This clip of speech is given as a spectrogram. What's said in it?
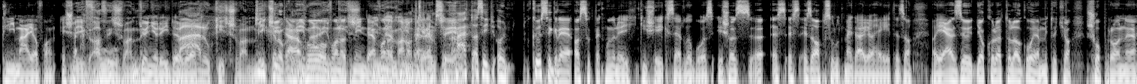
klímája van. És Még fú, az is van. Gyönyörű idő volt. Váruk is van. Kicsit, áh, mikroklímájuk van ott minden, van ott van ott, kérem. Hát az egy, hogy közszegre azt szokták mondani, hogy egy kis ékszerdoboz, és az, ez, ez, ez abszolút megállja a helyét ez a, a jelző. Gyakorlatilag olyan, mint hogyha Sopron eh,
